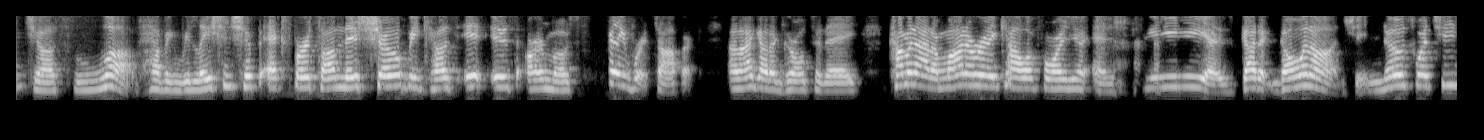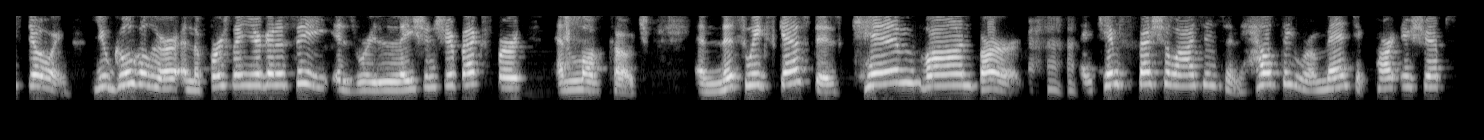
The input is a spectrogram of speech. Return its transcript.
I just love having relationship experts on this show because it is our most favorite topic. And I got a girl today coming out of Monterey, California, and she has got it going on. She knows what she's doing. You Google her, and the first thing you're going to see is relationship expert and love coach. And this week's guest is Kim Von Berg. And Kim specializes in healthy romantic partnerships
